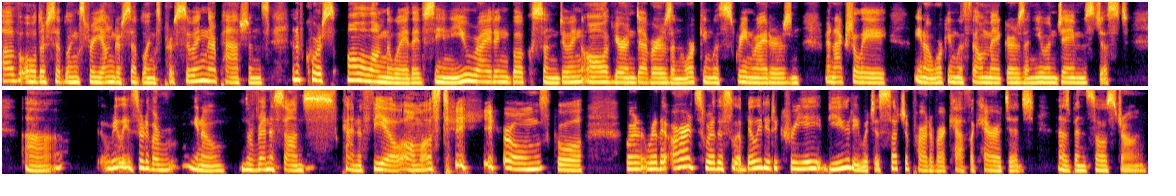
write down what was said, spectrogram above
of older siblings for younger siblings pursuing their passions. And of course, all along the way, they've seen you writing books and doing all of your endeavors and working with screenwriters and, and actually, you know, working with filmmakers and you and James just uh, really sort of a you know the Renaissance kind of feel almost to your homeschool, where where the arts, where this ability to create beauty, which is such a part of our Catholic heritage, has been so strong.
